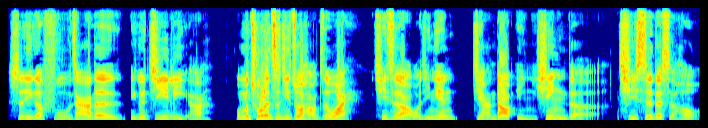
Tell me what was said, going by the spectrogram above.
是一个复杂的一个机理哈。我们除了自己做好之外，其实啊，我今天。讲到隐性的歧视的时候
